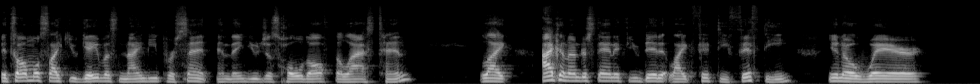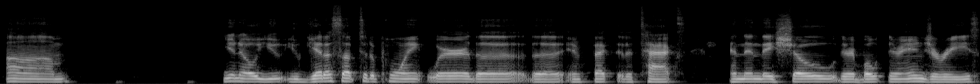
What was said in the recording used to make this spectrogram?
it's almost like you gave us 90% and then you just hold off the last 10. Like, I can understand if you did it like 50 50, you know, where, um, you know, you you get us up to the point where the the infected attacks, and then they show their both their injuries,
